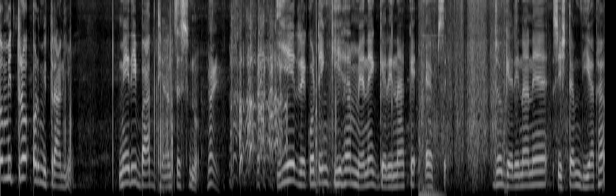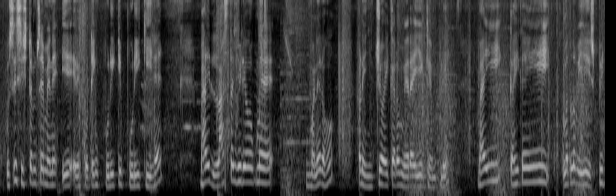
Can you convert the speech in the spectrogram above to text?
तो मित्रों और मित्रानियों मेरी बात ध्यान से सुनो। नहीं। ये रिकॉर्डिंग की है मैंने गरीना के ऐप से। जो गरीना ने सिस्टम दिया था उसी सिस्टम से मैंने ये रिकॉर्डिंग पूरी की पूरी की है। भाई लास्ट तक वीडियो में बने रहो और इन्जॉय करो मेरा ये गेम प्ले भाई कहीं कहीं मतलब ये स्पीड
